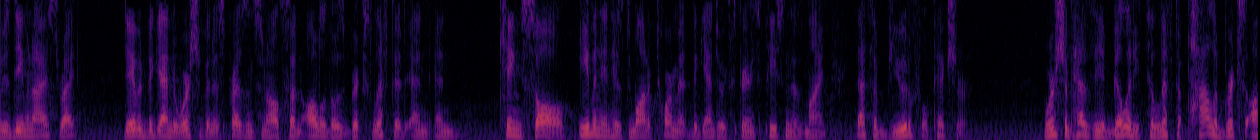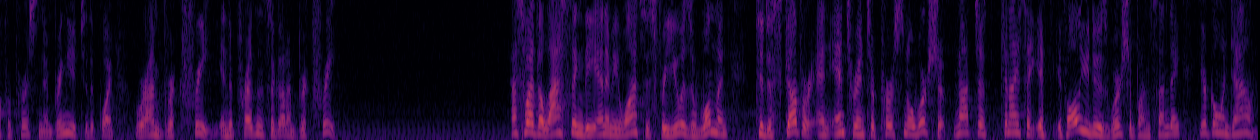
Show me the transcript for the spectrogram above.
was demonized, right? David began to worship in his presence, and all of a sudden, all of those bricks lifted, and, and King Saul, even in his demonic torment, began to experience peace in his mind. That's a beautiful picture. Worship has the ability to lift a pile of bricks off a person and bring you to the point where I'm brick free. In the presence of God, I'm brick free. That's why the last thing the enemy wants is for you as a woman to discover and enter into personal worship. Not just, can I say, if, if all you do is worship on Sunday, you're going down.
